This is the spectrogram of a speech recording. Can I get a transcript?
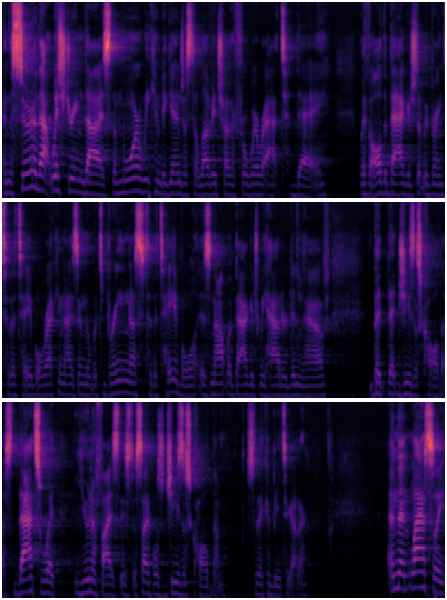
And the sooner that wish dream dies, the more we can begin just to love each other for where we're at today with all the baggage that we bring to the table, recognizing that what's bringing us to the table is not what baggage we had or didn't have, but that Jesus called us. That's what unifies these disciples. Jesus called them so they could be together. And then lastly,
